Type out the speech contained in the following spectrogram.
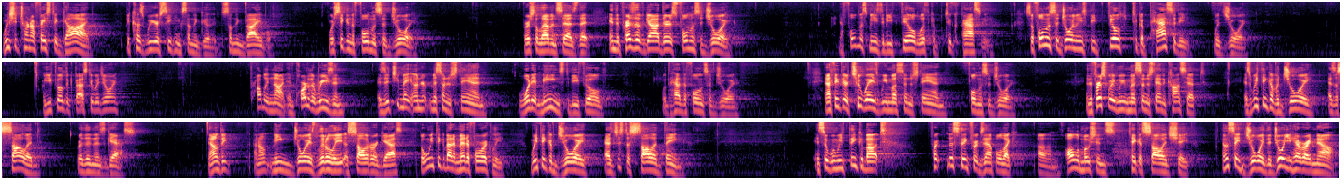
we should turn our face to God because we are seeking something good, something valuable. We're seeking the fullness of joy. Verse 11 says that in the presence of God there is fullness of joy. Now, fullness means to be filled with to capacity. So, fullness of joy means to be filled to capacity with joy. Are you filled the capacity with joy? Probably not. And part of the reason is that you may under, misunderstand what it means to be filled with have the fullness of joy. And I think there are two ways we must understand fullness of joy. And the first way we must understand the concept is we think of a joy as a solid rather than as gas. I don't think I don't mean joy is literally a solid or a gas, but when we think about it metaphorically, we think of joy as just a solid thing. And so when we think about, for, let's think for example, like um, all emotions take a solid shape. And let's say joy, the joy you have right now,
